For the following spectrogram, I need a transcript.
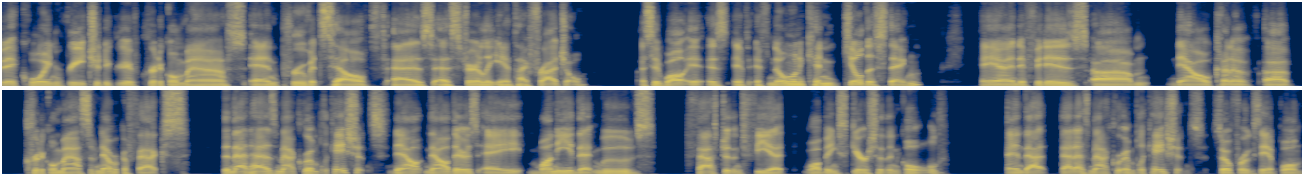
bitcoin reach a degree of critical mass and prove itself as as fairly anti-fragile i said well it is, if, if no one can kill this thing and if it is um, now kind of uh, critical mass of network effects then that has macro implications. Now, now there's a money that moves faster than fiat while being scarcer than gold, and that that has macro implications. So, for example,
